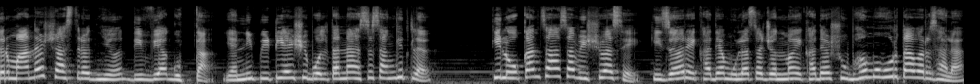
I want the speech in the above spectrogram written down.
तर मानसशास्त्रज्ञ दिव्या गुप्ता यांनी पीटीआयशी बोलताना असं सांगितलं की लोकांचा असा विश्वास आहे की जर एखाद्या मुलाचा जन्म एखाद्या शुभ मुहूर्तावर झाला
